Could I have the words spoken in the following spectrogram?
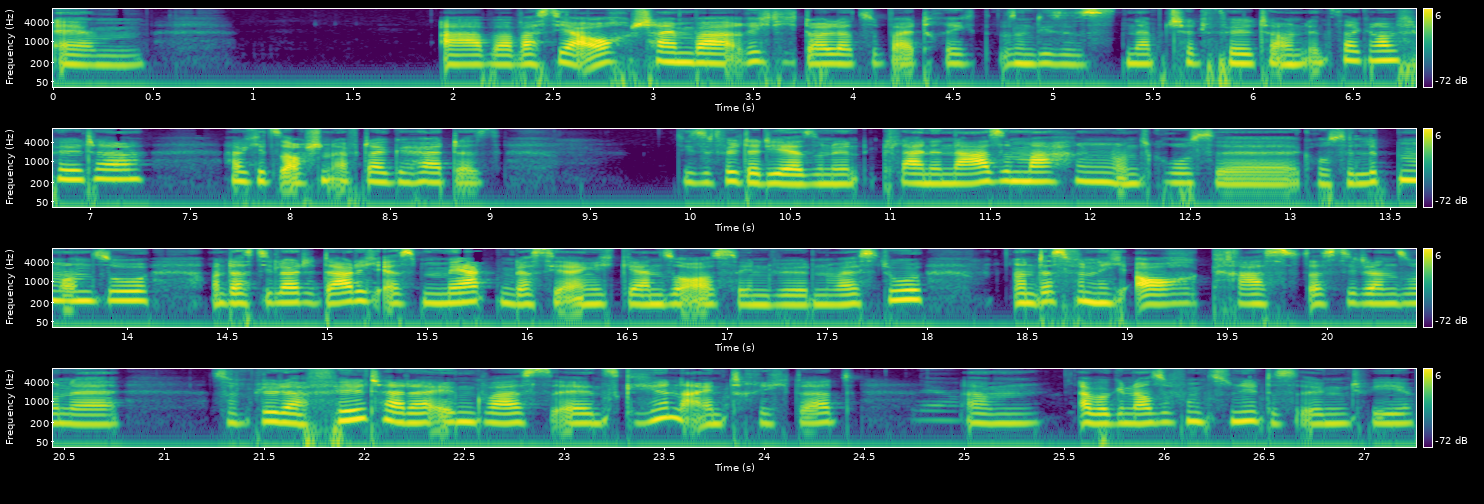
Ähm, aber was ja auch scheinbar richtig doll dazu beiträgt, sind diese Snapchat-Filter und Instagram-Filter. Habe ich jetzt auch schon öfter gehört, dass diese Filter, die ja so eine kleine Nase machen und große, große Lippen und so, und dass die Leute dadurch erst merken, dass sie eigentlich gern so aussehen würden, weißt du? Und das finde ich auch krass, dass die dann so eine, so ein blöder Filter da irgendwas äh, ins Gehirn eintrichtert. Ja. Ähm, aber genauso funktioniert das irgendwie.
